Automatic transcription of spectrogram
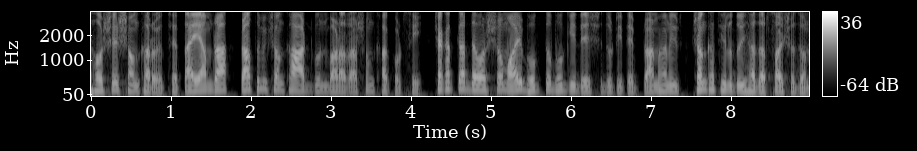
ধসের সংখ্যা রয়েছে, তাই আমরা প্রাথমিক সংখ্যা আট গুণ বাড়ার আশঙ্কা করছি। সাক্ষাৎকার দেওয়ার সময় ভুক্তভোগী দেশ দুটিতে প্রাণহানির সংখ্যা ছিল দুই হাজার ছয়শো জন।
